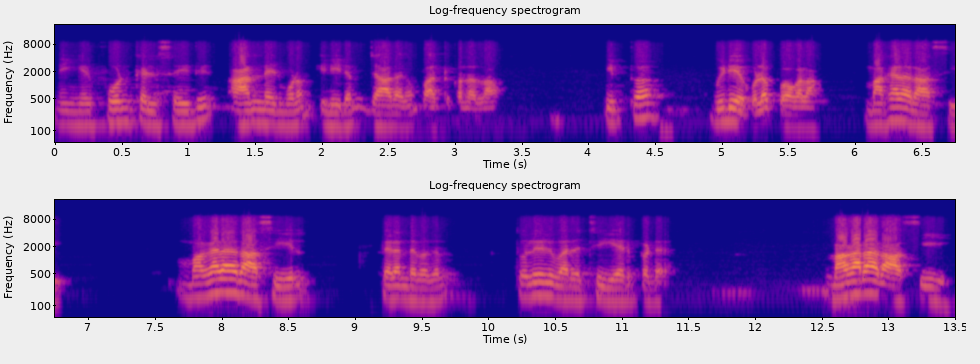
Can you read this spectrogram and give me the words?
நீங்கள் ஃபோன் கால் செய்து ஆன்லைன் மூலம் என்னிடம் ஜாதகம் பார்த்துக்கொள்ளலாம் இப்போ வீடியோக்குள்ளே போகலாம். மகர ராசி. மகர ராசியில் பிறந்தவர்கள் தொழில் வளர்ச்சி ஏற்பட மகர ராசி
